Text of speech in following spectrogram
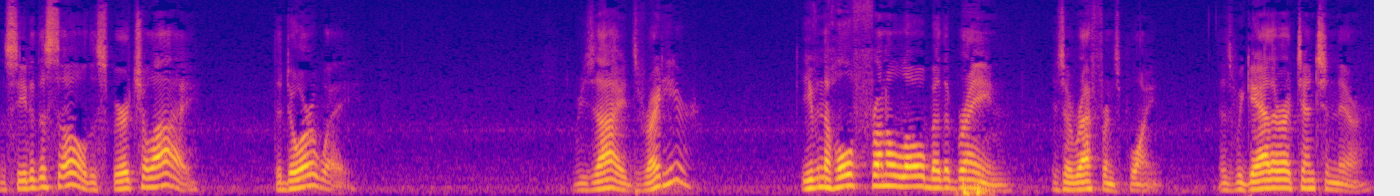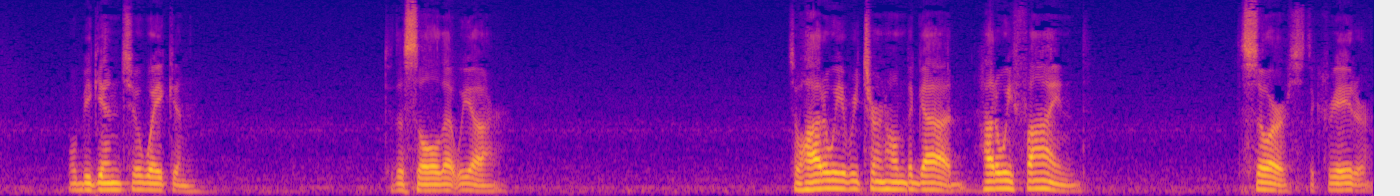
the seat of the soul, the spiritual eye, the doorway, resides right here. Even the whole frontal lobe of the brain is a reference point. As we gather our attention there, we'll begin to awaken to the soul that we are. So, how do we return home to God? How do we find the source, the creator?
